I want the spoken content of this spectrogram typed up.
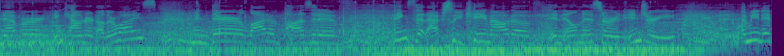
never encountered otherwise. I mean, there are a lot of positive things that actually came out of an illness or an injury. I mean, if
